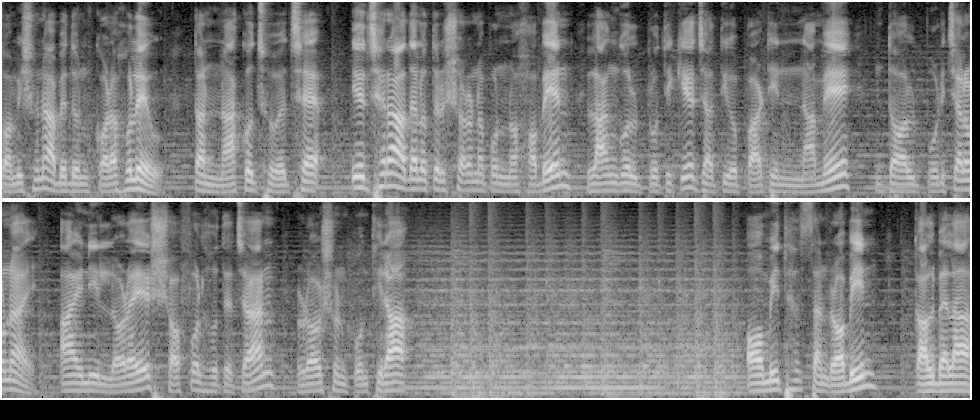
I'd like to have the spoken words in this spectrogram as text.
কমিশনে আবেদন করা হলেও তা নাকচ হয়েছে। এছাড়া আদালতের শরণাপন্ন হবেন লাঙ্গল প্রতীকে জাতীয় পার্টির নামে দল পরিচালনায় আইনি লড়াইয়ে সফল হতে চান রওশনপন্থীরা। অমিত হাসান, রবিন कालबेला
